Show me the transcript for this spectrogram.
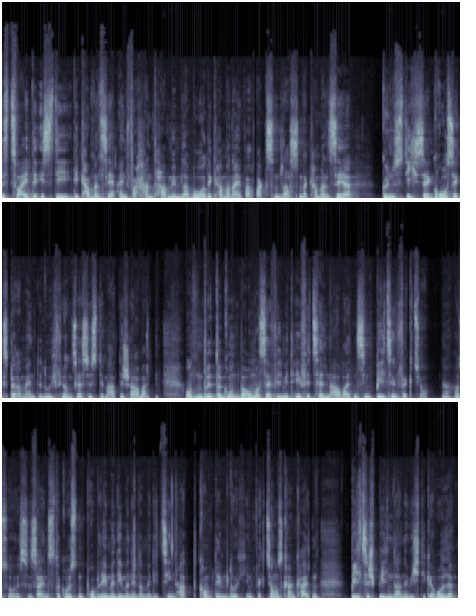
Das zweite ist, die, die kann man sehr einfach handhaben im Labor, die kann man einfach wachsen lassen, da kann man sehr günstig sehr große Experimente durchführen, sehr systematisch arbeiten. Und ein dritter Grund, warum wir sehr viel mit Hefezellen arbeiten, sind Pilzinfektionen. Ja, also es ist eines der größten Probleme, die man in der Medizin hat, kommt eben durch Infektionskrankheiten. Pilze spielen da eine wichtige Rolle.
